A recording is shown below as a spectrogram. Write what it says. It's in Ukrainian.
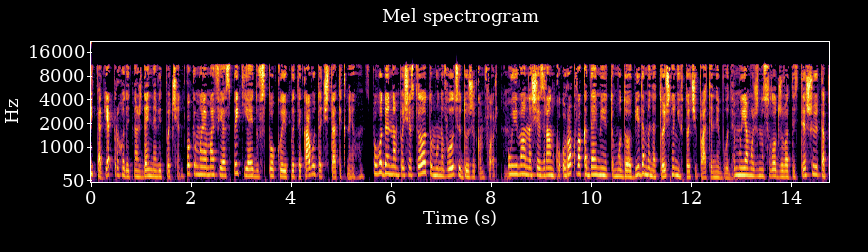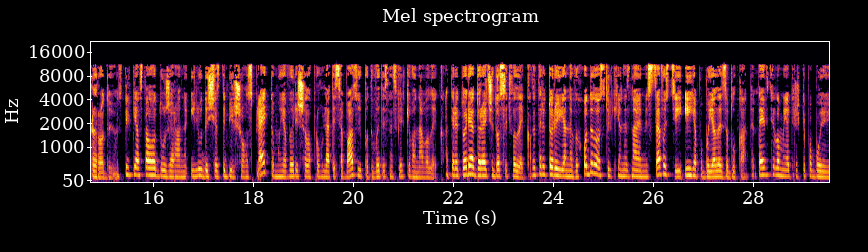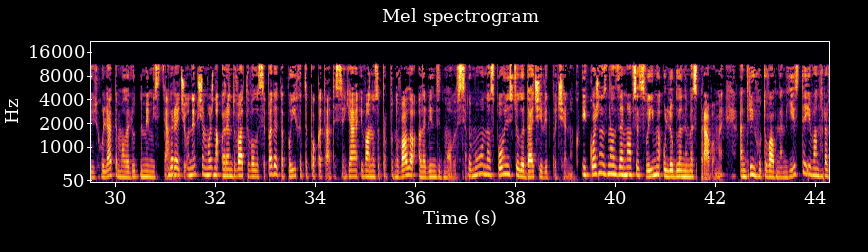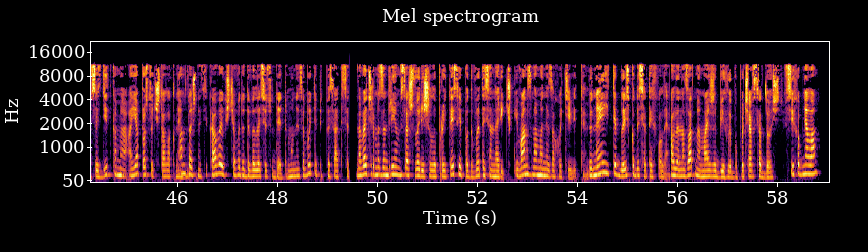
І так, як проходить наш день на відпочинку? Поки моя мафія спить, я йду в спокої пити каву та читати книгу. З погодою нам пощастило, тому на вулиці дуже комфортно. У Івана ще зранку урок в академії, тому до обіда мене точно ніхто чіпати не буде. Тому я можу насолоджуватись тишею та природою. Оскільки я встала дуже рано і люди ще здебільшого сплять, тому я вирішила прогулятися базою і подивитись, наскільки вона велика. А територія, до речі, досить велика. За територію я не виходила, оскільки я не знаю місцевості, і я побоялась заблукати. Та й в цілому я трішки побоююсь гуляти малолюдними місцями. До речі, у них ще можна орендувати велосипеди та поїхати покататися. Я Івану запропонувала, але він відмовився. Тому у нас повністю ледачий відпочинок. І кожен з нас займався своїми улюбленими справами. Андрій готував нам їсти, Іван грався з дітками, а я просто читала книгу. Вам точно цікаво, якщо ви додивилися сюди, тому не забудьте підписатися. На вечір ми з Андрієм все ж вирішили пройтися і подивитися на річку. Іван з нами не захотів іти. До неї йти близько 10 хвилин. Але назад ми майже бігли, бо почався дощ. Всіх обняла.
